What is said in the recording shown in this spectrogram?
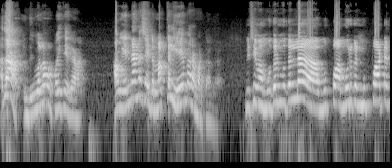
அதான் இந்த இவெல்லாம் ஒரு பைத்தியக்காரன். அவங்க என்னென்ன செய்யட்டும் மக்கள் ஏமாற மாட்டாங்க. நிச்சயமா முதல் முதல்ல முப்பா முருகன் முப்பாட்டன்.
